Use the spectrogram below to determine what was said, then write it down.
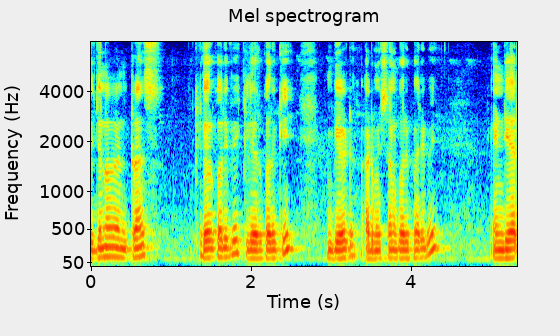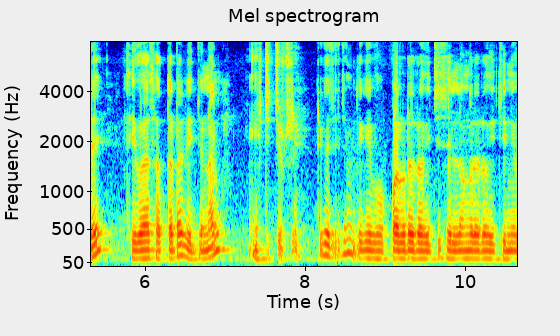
ରିଜନାଲ୍ ଏଣ୍ଟ୍ରାନ୍ସ କ୍ଲିଅର୍ କରିବେ କ୍ଲିଅର୍ କରିକି ବି ଏଡ଼୍ ଆଡ଼ମିସନ୍ କରିପାରିବେ ଇଣ୍ଡିଆରେ ଥିବା ସାତଟା ରିଜନାଲ୍ ଇନଷ୍ଟିଚ୍ୟୁଟ୍ରେ ଠିକ୍ ଅଛି ଯେମିତିକି ଭୋପାଳରେ ରହିଛି ଶିଲଂରେ ରହିଛି ନ୍ୟୁ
